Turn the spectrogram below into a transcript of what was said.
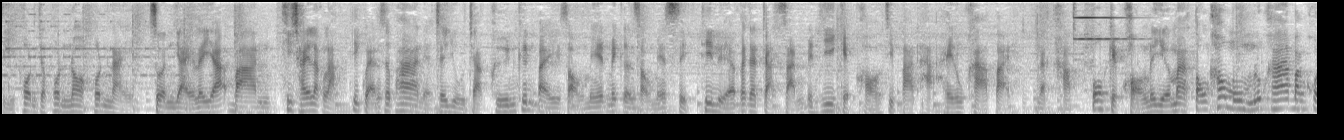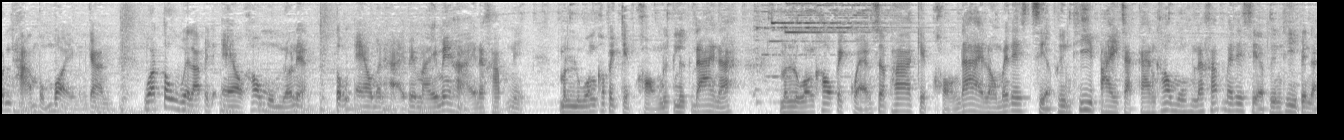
สีพ่นจะพ่นนอกพ่นใน ส่วนใหญ่ระยะบานที่ใช้หลักๆ ที่แขวนเสื้อผ้าเนี่ยจะอยู่จากพื้นขึ้นไป 2 เมตร ไม่เกิน 2 เมตร10ที่เหลือก็จะจัดสรรเป็นที่เก็บของจิปาถะให้ลูกค้าไปนะครับโอ้เก็บของได้เยอะมากตรงเข้ามุมลูกค้าบางคนถามผมบ่อยเหมือนกัน ว่าตู้เวลาเป็นแอลเข้ามุมแล้วเนี่ย ตรงแอลมันหายไปไหมไม่หายนะครับนี่มันล้วงเข้าไปเก็บของลึกๆได้นะ มันล้วงเข้าไปแขวนเสื้อผ้าเก็บของได้ เราไม่ได้เสียพื้นที่ไปจากการเข้ามุมนะครับ ไม่ได้เสียพื้นที่ไปไหน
